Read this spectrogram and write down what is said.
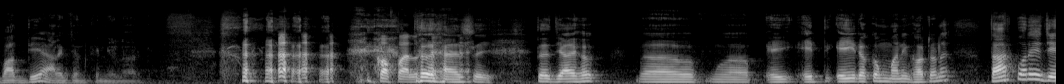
বাদ দিয়ে আরেকজনকে নিল আর কি। কপাল। হ্যাঁ সেই। তো যাই হোক এই- এই রকম মানে ঘটনা। তারপরে যে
